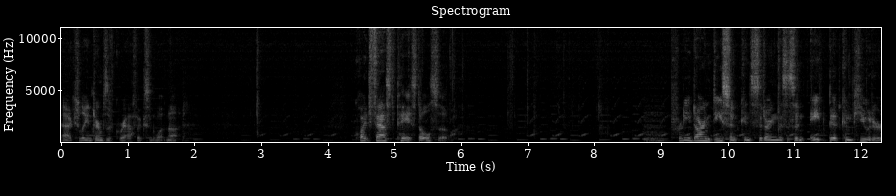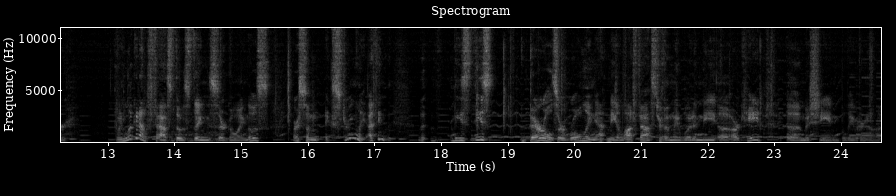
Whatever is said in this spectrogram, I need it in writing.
actually, in terms of graphics and whatnot. Quite fast paced, also. Pretty darn decent considering this is an 8 bit computer. I mean, look at how fast those things are going. Those are some extremely. I think th- these these barrels are rolling at me a lot faster than they would in the uh, arcade uh, machine. Believe it or not.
